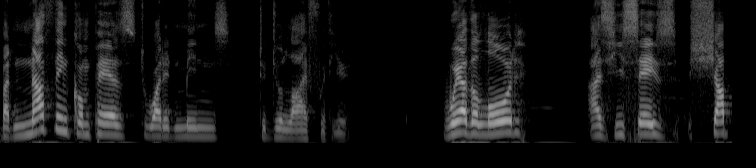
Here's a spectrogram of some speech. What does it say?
but nothing compares to what it means to do life with you. Where the Lord, as He says, sharp,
